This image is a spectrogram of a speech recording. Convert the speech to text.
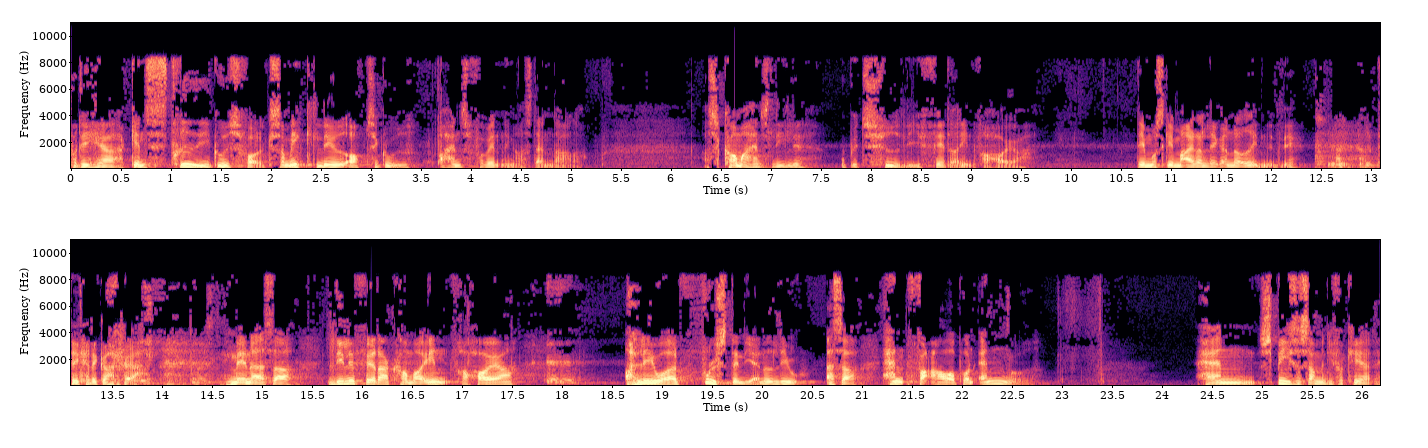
på det her genstridige gudsfolk, som ikke levede op til Gud og hans forventninger og standarder. Og så kommer hans lille, ubetydelige fætter ind fra højre. Det er måske mig, der lægger noget ind i det. Det kan det godt være. Men altså, lille fætter kommer ind fra højre og lever et fuldstændig andet liv. Altså, han farver på en anden måde. Han spiser sammen med de forkerte.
